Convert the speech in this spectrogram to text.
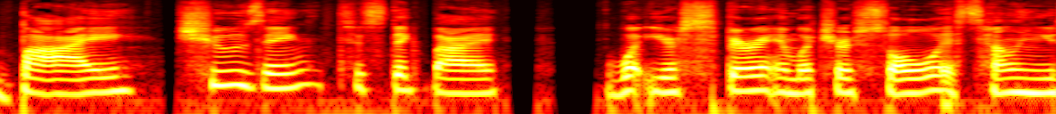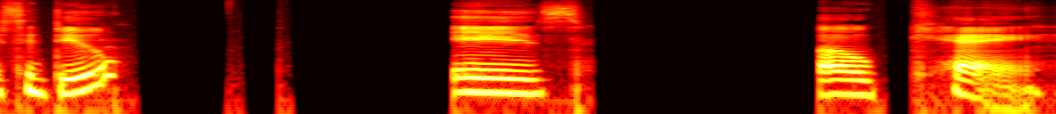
by choosing to stick by what your spirit and what your soul is telling you to do is okay.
